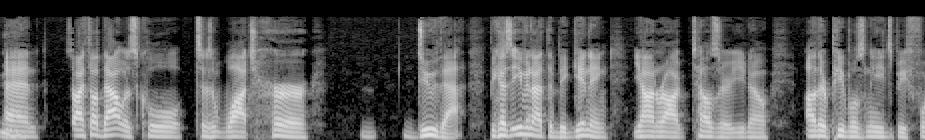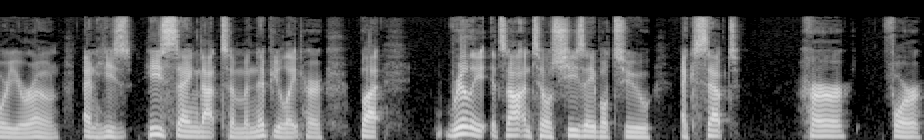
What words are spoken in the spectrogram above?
Mm. And so I thought that was cool to watch her do that because even at the beginning, Yon-Rogg tells her, you know, other people's needs before your own. And he's he's saying that to manipulate her but really it's not until she's able to accept her for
